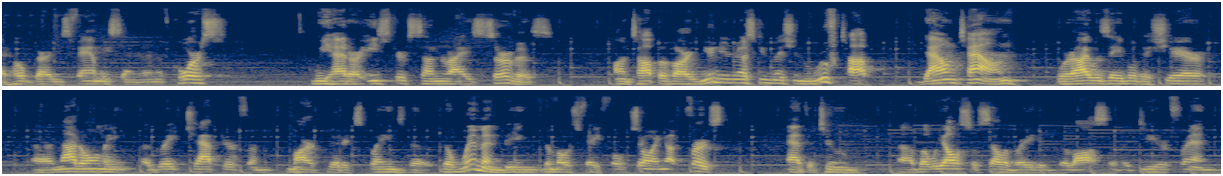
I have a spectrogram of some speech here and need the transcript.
at Hope Gardens Family Center. And of course, we had our Easter sunrise service on top of our Union Rescue Mission rooftop downtown, where I was able to share uh, not only a great chapter from Mark that explains the, the women being the most faithful, showing up first at the tomb, uh, but we also celebrated the loss of a dear friend,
